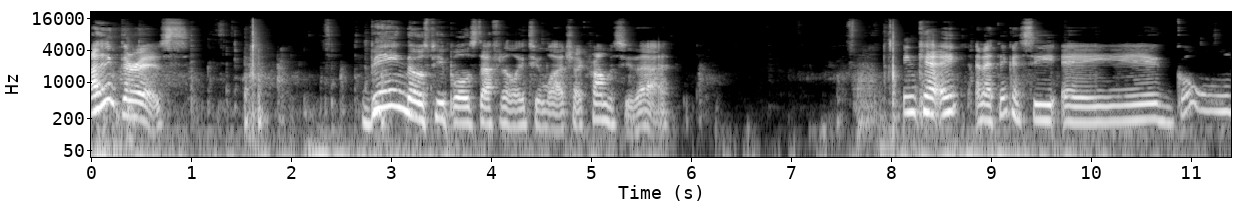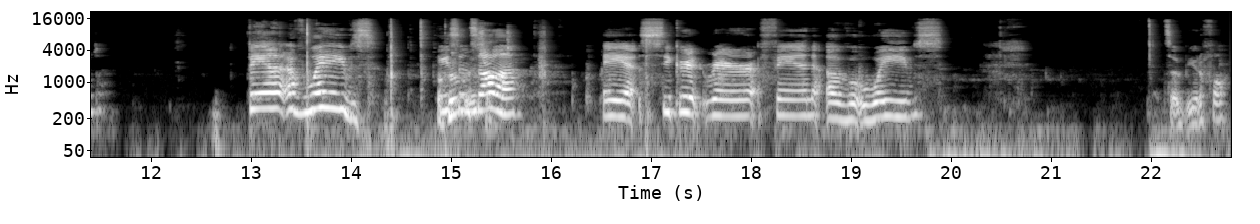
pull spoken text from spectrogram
I think there is. Being those people is definitely too much. I promise you that. Inkay, and I think I see a gold. Fan of Waves. Ethan Sala. A secret rare fan of waves. So beautiful.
